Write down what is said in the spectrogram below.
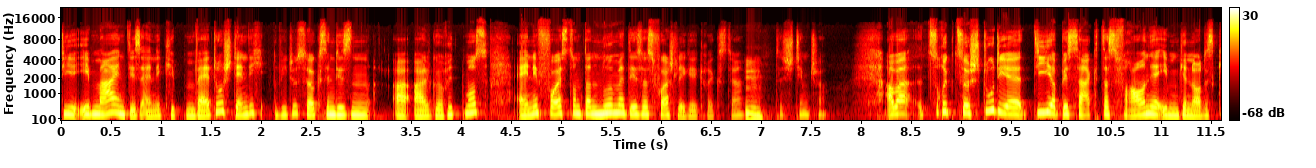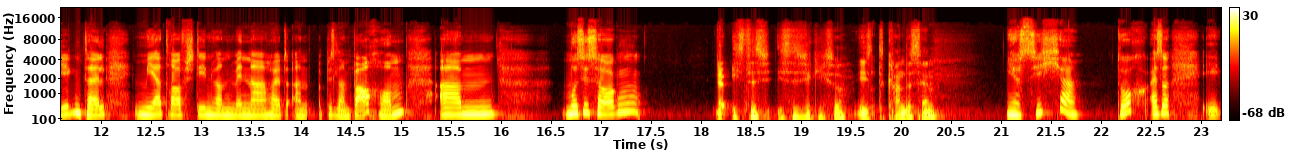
die eben auch in das eine kippen, weil du ständig, wie du sagst, in diesen äh, Algorithmus reinfallst und dann nur mehr das als Vorschläge kriegst. Ja? Mhm. Das stimmt schon. Aber zurück zur Studie, die ja besagt, dass Frauen ja eben genau das Gegenteil mehr draufstehen, wenn Männer halt ein, ein bisschen am Bauch haben, ähm, muss ich sagen. Ja, ist das, ist das wirklich so? Ist, kann das sein? Ja, sicher. Doch, also ich,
